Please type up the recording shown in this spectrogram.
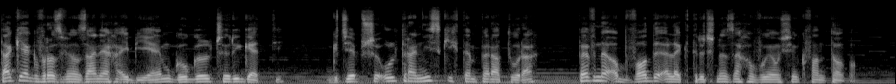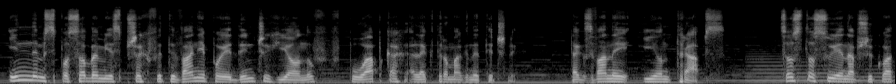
Tak jak w rozwiązaniach IBM, Google czy Rigetti, gdzie przy ultraniskich temperaturach pewne obwody elektryczne zachowują się kwantowo. Innym sposobem jest przechwytywanie pojedynczych jonów w pułapkach elektromagnetycznych, tzw. ion traps, co stosuje na przykład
